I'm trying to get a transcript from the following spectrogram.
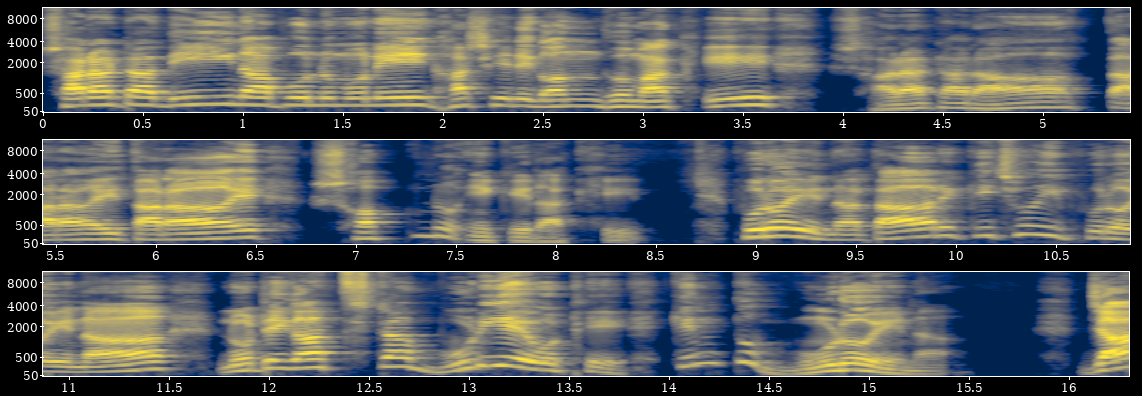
সারাটা দিন আপন মনে ঘাসের গন্ধ মাখে, সারাটা রাত তারায় তারায় স্বপ্ন এঁকে রাখে। ফুরোয় না তার কিছুই ফুরোয় না নোটে গাছটা বুড়িয়ে ওঠে, কিন্তু মুড়োয় না। যা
